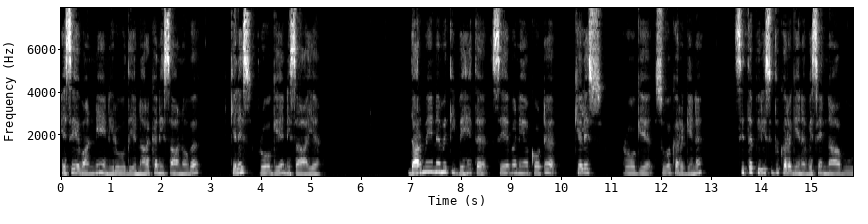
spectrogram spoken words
එසේ වන්නේ Nirodha නරක නිසා නොව කෙලෙස් රෝගය නිසාය. ධර්මයේ නැමැති බෙහෙත සේවනය කොට කෙලෙස් රෝගය සුව කරගෙන සිත පිරිසිදු කරගෙන වෙසෙන්නා වූ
